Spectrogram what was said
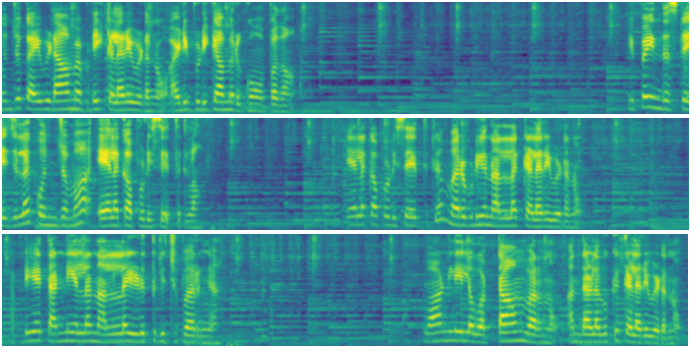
கொஞ்சம் கைவிடாமல் அப்படி கிளறி விடணும். அடி பிடிக்காமல் இருக்கும் அப்போ தான் இப்போ இந்த ஸ்டேஜில் கொஞ்சமாக ஏலக்காய் பொடி சேர்த்துக்கலாம். ஏலக்காய் பொடி சேர்த்துட்டு மறுபடியும் நல்லா கிளறி விடணும். அப்படியே தண்ணியெல்லாம் நல்லா இழுத்துக்கிச்சு பாருங்க. வான்லியில் ஒட்டாமல் வரணும். அந்த அளவுக்கு கிளறி விடணும்.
